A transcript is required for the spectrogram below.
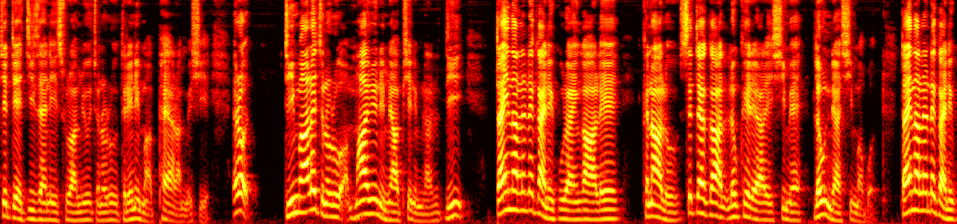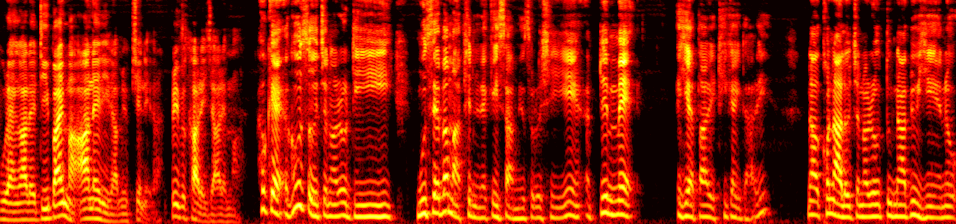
ပြစ်တဲ့ကြီးစံတွေဆိုတာမျိုးကျွန်တော်တို့သတင်းတွေမှာဖတ်ရတာမျိုးရှိတယ်အဲ့တော့ဒီမှာလည်းကျွန်တော်တို့အမှားယွင်းတွေများဖြစ်နေမလားဒီ တိုင်းသားလက်နက်ကင်တွေကိုယ်တိုင်ကလည်းခဏလိုစစ်တပ်ကလုတ်ခဲ့တာတွေရှိမယ်လုံနေတာရှိမှာပေါ့တိုင်းသားလက်နက်ကင်တွေကိုယ်တိုင်ကလည်းဒီဘက်မှာအားနေနေတာမျိုးဖြစ်နေတာပြိပခတွေကြားထဲမှာဟုတ်ကဲ့အခုဆိုကျွန်တော်တို့ဒီမူဆယ်ဘက်မှာဖြစ်နေတဲ့ကိစ္စမျိုးဆိုလို့ရှိရင်အပြစ်မဲ့အရက်သားတွေထိခိုက်တာတွေနောက်ခုနလိုကျွန်တော်တို့တူနာပြုရင်တို့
